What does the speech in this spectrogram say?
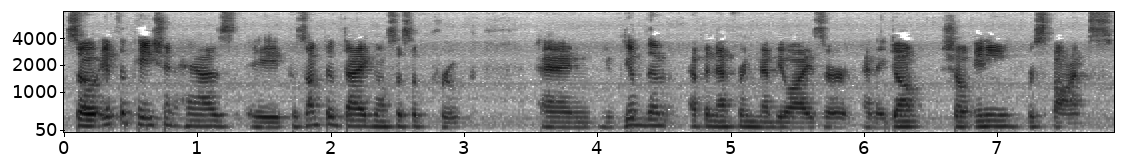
So if the patient has a presumptive diagnosis of croup, and you give them epinephrine nebulizer and they don't show any response,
